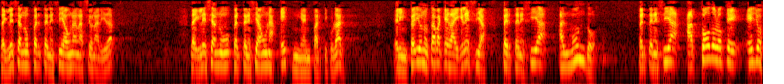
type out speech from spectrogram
La iglesia no pertenecía a una nacionalidad. La iglesia no pertenecía a una etnia en particular. El imperio notaba que la iglesia pertenecía al mundo, pertenecía a todo lo que ellos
